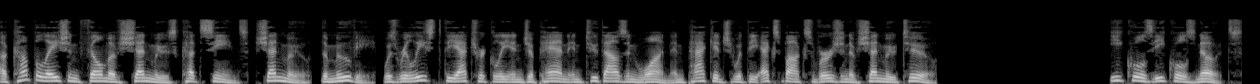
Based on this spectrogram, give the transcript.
A compilation film of Shenmue's cut scenes, Shenmue, the movie, was released theatrically in Japan in 2001 and packaged with the Xbox version of Shenmue 2. Notes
